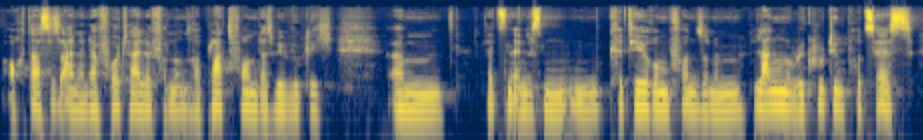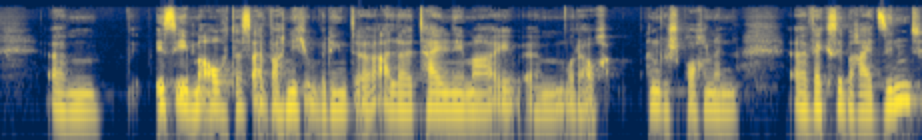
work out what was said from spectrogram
auch das ist einer der Vorteile von unserer Plattform, dass wir wirklich ähm, letzten Endes ein, Kriterium von so einem langen Recruiting-Prozess ähm, ist eben auch, dass einfach nicht unbedingt äh, alle Teilnehmer ähm, oder auch Angesprochenen äh, wechselbereit sind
